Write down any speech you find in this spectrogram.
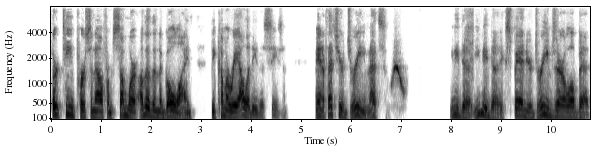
13 personnel from somewhere other than the goal line become a reality this season? Man, if that's your dream, that's whew, you need to you need to expand your dreams there a little bit.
